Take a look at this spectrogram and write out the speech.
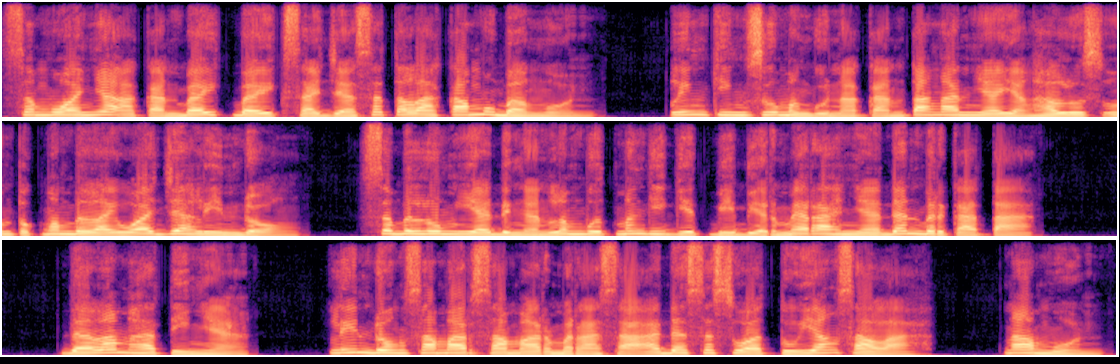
semuanya akan baik-baik saja setelah kamu bangun. Ling Qingzu menggunakan tangannya yang halus untuk membelai wajah Lindong, sebelum ia dengan lembut menggigit bibir merahnya dan berkata. Dalam hatinya, Lindong samar-samar merasa ada sesuatu yang salah. Namun,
